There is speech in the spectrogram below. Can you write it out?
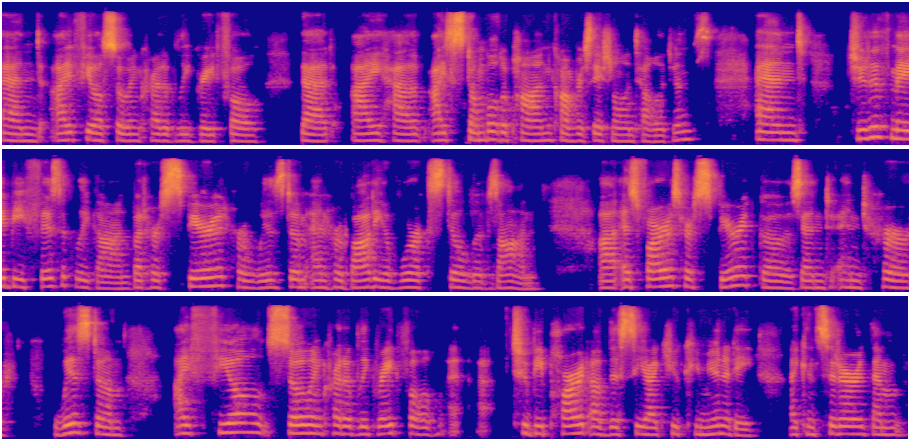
and I feel so incredibly grateful that I have I stumbled upon conversational intelligence, and Judith may be physically gone, but her spirit, her wisdom, and her body of work still lives on. Uh, as far as her spirit goes and, and her wisdom, I feel so incredibly grateful uh, uh, to be part of the CIQ community. I consider them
